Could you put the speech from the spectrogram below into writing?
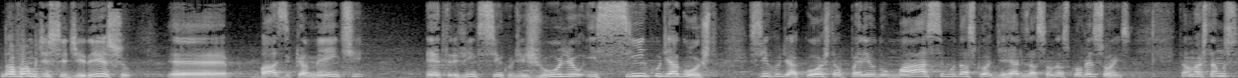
nós vamos decidir isso é, basicamente entre 25 de julho e 5 de agosto. 5 de agosto é o período máximo das, de realização das convenções. Então nós estamos,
